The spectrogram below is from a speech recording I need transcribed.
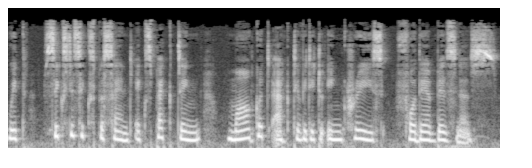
with 66% expecting market activity to increase for their business.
